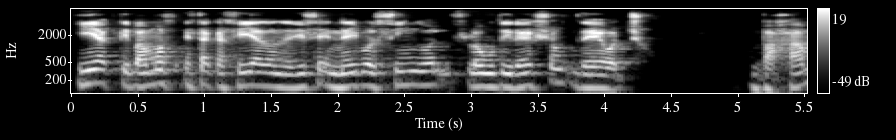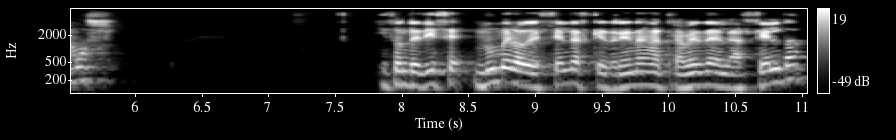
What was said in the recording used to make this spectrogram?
y activamos esta casilla donde dice Enable Single Flow Direction de 8. Bajamos y donde dice número de celdas que drenan a través de la celda,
